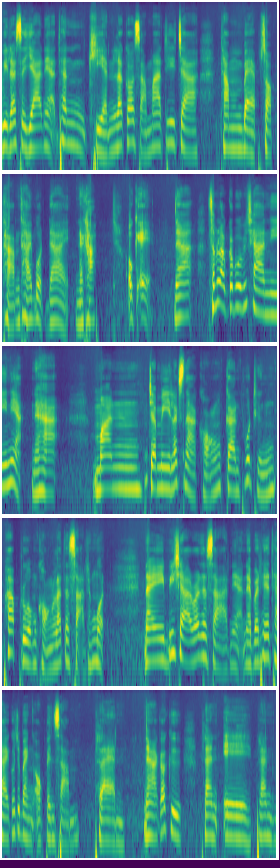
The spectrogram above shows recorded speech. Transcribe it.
วิรัสยะเนี่ยท่านเขียนแล้วก็สามารถที่จะทำแบบสอบถามท้ายบทได้นะคะโอเคนะะสำหรับกระบวนวิชานี้เนี่ยนะฮะ มันจะมีลักษณะของการพูดถึงภาพรวมของรัฐศาสตร์ทั้งหมด ในวิชารัฐศาสตร์เนี่ยในประเทศไทยก็จะแบ่งออกเป็น 3แพลนนะคะก็คือแพลน A แพลน B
